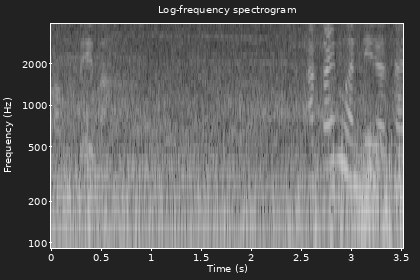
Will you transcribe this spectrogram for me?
અંબેમાં આ કઈ મંદિર હશે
